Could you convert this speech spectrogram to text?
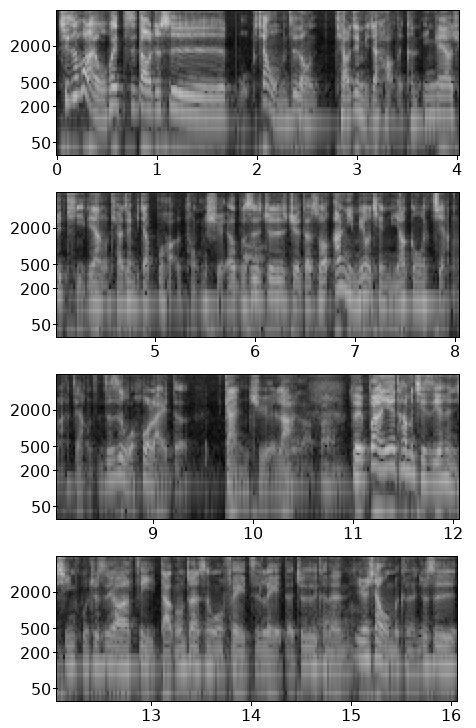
其实后来我会知道，就是像我们这种条件比较好的，可能应该要去体谅条件比较不好的同学，而不是就是觉得说啊，你没有钱，你要跟我讲啊，这样子。这是我后来的感觉啦。对啦，不然对，不然因为他们其实也很辛苦，就是要自己打工赚生活费之类的，就是可能因为像我们可能就是。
